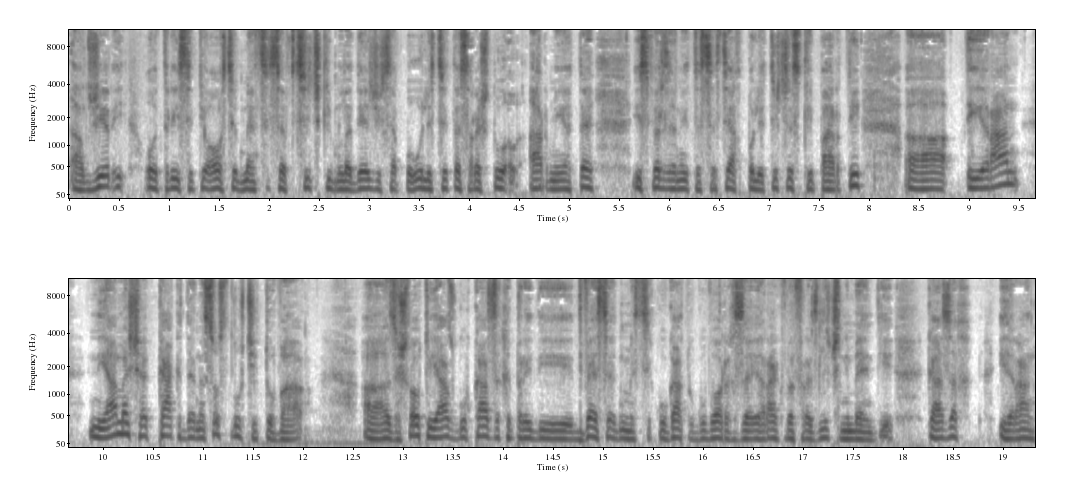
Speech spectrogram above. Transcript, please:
Алжир. От 38 месеца всички младежи са по улиците срещу армията и свързаните с тях политически партии. А, Иран нямаше как да не се случи това. А, защото и аз го казах преди две седмици, когато говорех за Ирак в различни медии, казах Иран,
